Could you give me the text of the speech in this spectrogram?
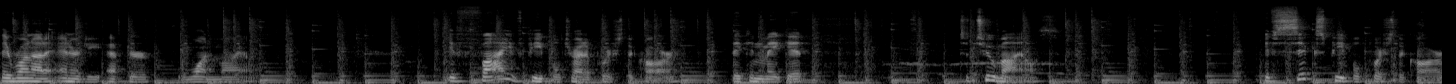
they run out of energy after one mile. If five people try to push the car, they can make it to two miles. If six people push the car,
